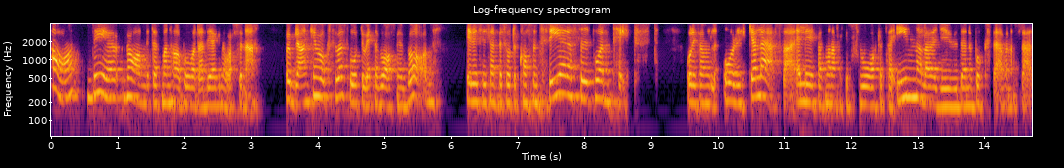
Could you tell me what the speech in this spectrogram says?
Ja, det är vanligt att man har båda diagnoserna. Och ibland kan det också vara svårt att veta vad som är vad. Är det till exempel svårt att koncentrera sig på en text och liksom orka läsa eller är det för att man har faktiskt svårt att ta in alla ljuden och bokstäverna och sådär?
